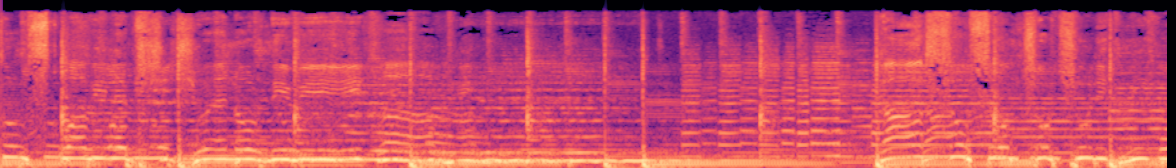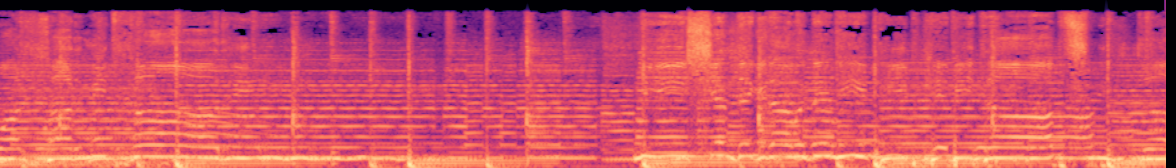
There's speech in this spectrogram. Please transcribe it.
გახსოვს ყვავილებში ჩვენ ორნი ვიყავი გახსოვს რომ ჩურჩულით მიყვარხარ მითხარი მის შემდეგ რამდენი ფიქრები დაფცვიდა.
